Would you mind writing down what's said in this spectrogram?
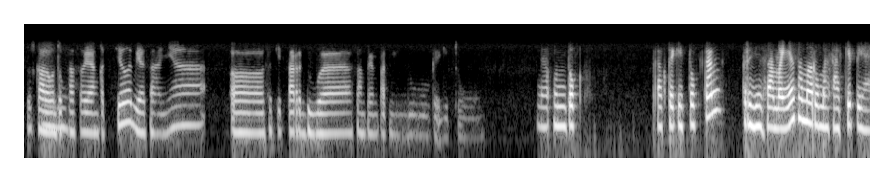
terus kalau untuk Hmm. fase yang kecil biasanya eh, sekitar 2 sampai 4 minggu kayak gitu Nah, untuk praktek itu kan kerjasamanya sama rumah sakit ya.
